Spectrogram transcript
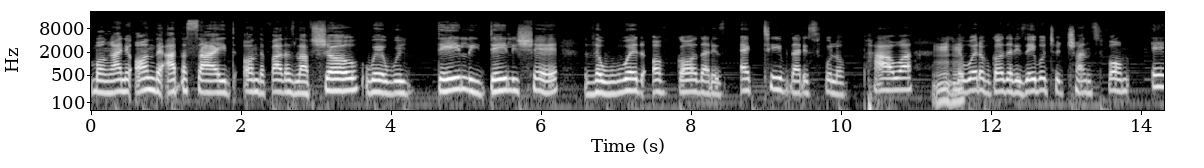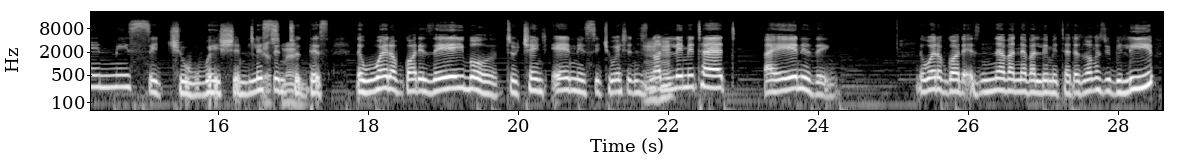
Bongani on the other side on the Father's Love Show, where we daily, daily share the Word of God that is active, that is full of power, Mm-hmm. the Word of God that is able to transform any situation. Listen to this. The Word of God is able to change any situation. It's not Mm-hmm. limited by anything. The Word of God is never, never limited. As long as you believe,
